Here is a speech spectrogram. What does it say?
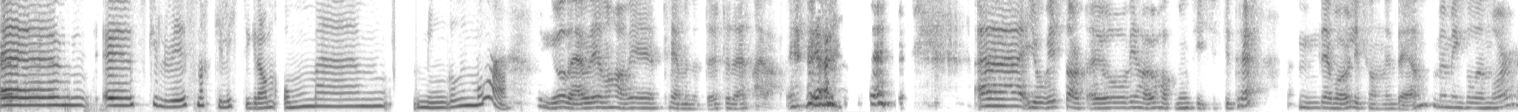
ja, det... skulle vi snakke litt om Mingle and More? Jo, det. Nå har vi tre minutter til det. Nei da. jo, vi starta jo Vi har jo hatt noen fysiske treff. Mm, det var jo litt sånn ideen med Mingle and More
